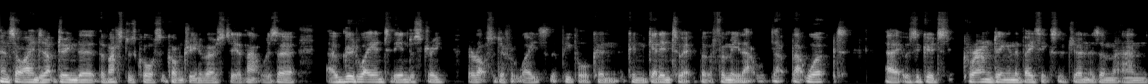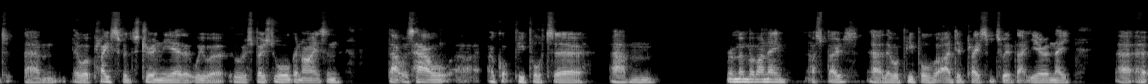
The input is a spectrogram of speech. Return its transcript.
And so I ended up doing the the master's course at Coventry University, and that was a, a good way into the industry. There are lots of different ways that people can can get into it, but for me that that, that worked. Uh, it was a good grounding in the basics of journalism, and um, there were placements during the year that we were we were supposed to organise, and that was how uh, I got people to um, remember my name. I suppose uh, there were people that I did placements with that year, and they uh,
